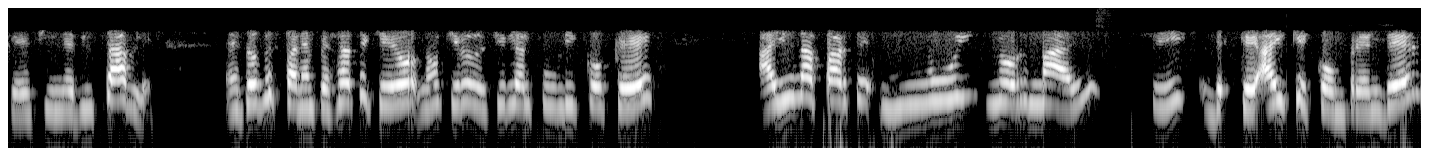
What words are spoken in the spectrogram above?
que es inevitable. Entonces, para empezar, te quiero, no quiero decirle al público que hay una parte muy normal, ¿sí? que hay que comprender,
